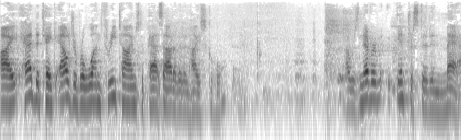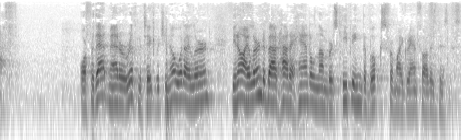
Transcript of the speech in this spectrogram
I had to take Algebra 1 three times to pass out of it in high school. I was never interested in math, or for that matter, arithmetic, but you know what I learned? You know, I learned about how to handle numbers keeping the books from my grandfather's business.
